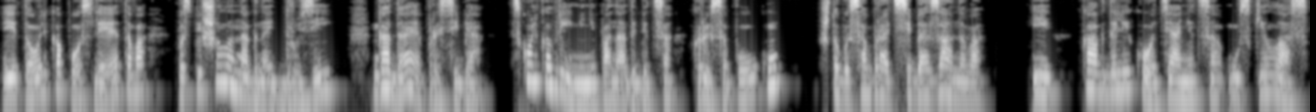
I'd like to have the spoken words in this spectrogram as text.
И только после этого поспешила нагнать друзей, гадая про себя, сколько времени понадобится крыса-пауку, чтобы собрать себя заново, и как далеко тянется узкий лаз,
